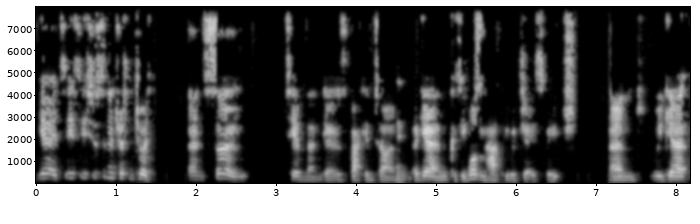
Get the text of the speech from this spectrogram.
yeah, it's it's, it's just an interesting choice. And so Tim then goes back in time again because he wasn't happy with Jay's speech, and we get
